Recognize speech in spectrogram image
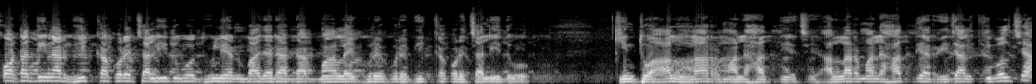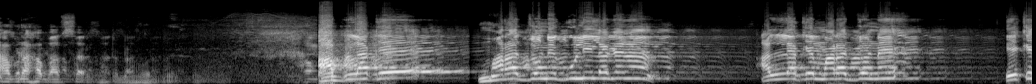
কটা দিন আর ভিক্ষা করে চালিয়ে দেবো, ধুলিয়ান বাজারে আর ডাক বাংলায় ঘুরে ঘুরে ভিক্ষা করে চালিয়ে দেবো। কিন্তু আল্লাহর মালে হাত দিয়েছে। আল্লাহর মালে হাত দেওয়ার রেজাল্ট কি বলছে? আবরাহা বাদশার ঘটনা ঘটবে। আবলাকে মারার জন্য গুলি লাগে না আল্লাহকে মারার জন্য একে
